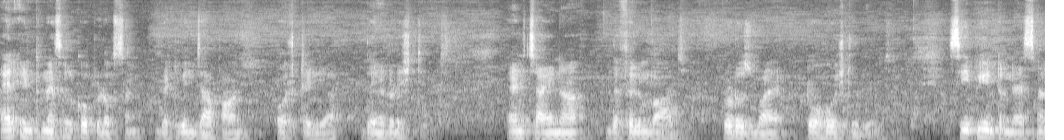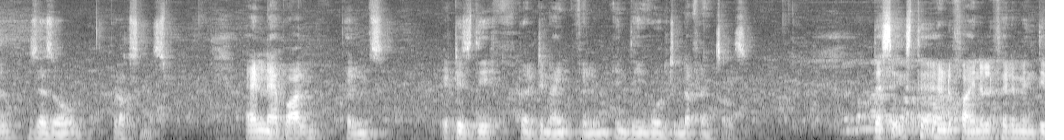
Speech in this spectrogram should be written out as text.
An international co-production between Japan, Australia, the United States, and China, the film was produced by Toho Studios, CP International zazo Productions. And Napalm film it is the twenty nine film in the Godzilla franchise the six and final film in the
